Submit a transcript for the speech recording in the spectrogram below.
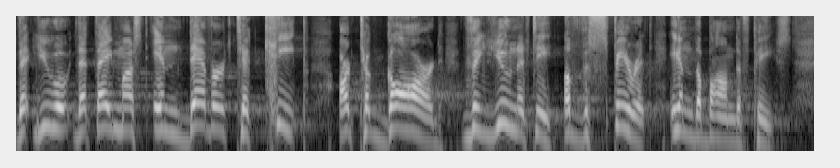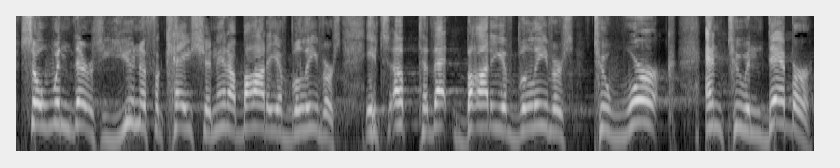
that, you, that they must endeavor to keep are to guard the unity of the Spirit in the bond of peace. So when there's unification in a body of believers, it's up to that body of believers to work and to endeavor,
